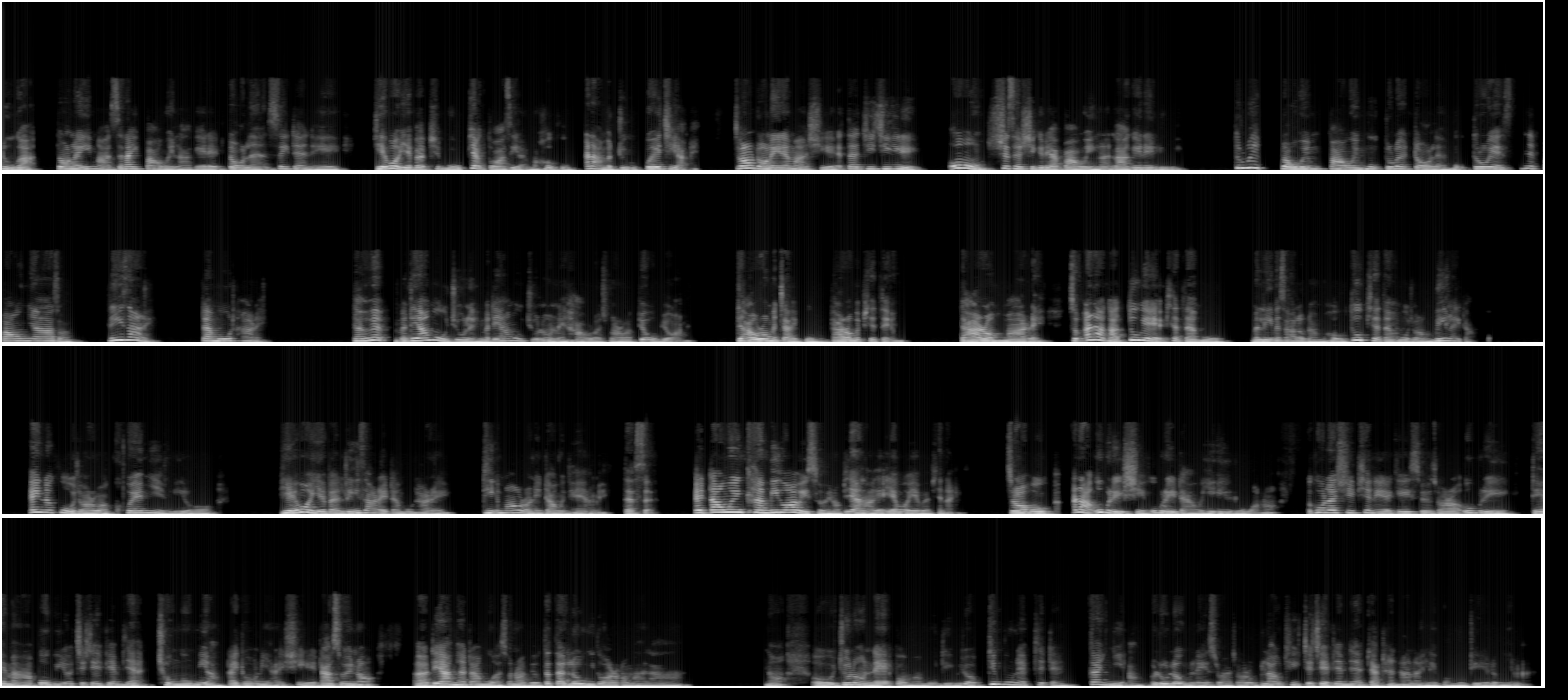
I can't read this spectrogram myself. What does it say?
လူက တော်လိုင်းမှာဇရိုက်ပါဝင်လာခဲ့တဲ့တော်လန်စိတ်တက်နဲ့ရဲဘော်ရဲဘက်ဖြစ်မှုပျောက်သွားစေတာမဟုတ်ဘူးအဲ့ဒါမတူပွဲကြည့်ရမယ်ကျွန်တော်တော်လိုင်းထဲမှာရှိတဲ့အသက်ကြီးကြီးတွေအိုး88ကလေးကပါဝင်လာခဲ့တဲ့လူတွေသူတို့ရဲ့တော်ဝင်ပါဝင်မှုသူတို့ရဲ့တော်လန်မှုသူတို့ရဲ့နှစ်ပေါင်းများစွာလေးစားတယ်တန်မိုးထားတယ်ဒါပေမဲ့မတရားမှုကျူးလွန်မတရားမှုကျူးလွန်တဲ့ဟာကိုတော့ကျွန်တော်တို့ပြောဖို့ပြောရမယ်ဒါတော့မကြိုက်ဘူးဒါတော့မဖြစ်သင့်ဘူးဒါကတော့မှားတယ်ဆိုအဲ့ဒါကသူ့ရဲ့ဖြတ်သန်းမှုမလေးမစားလုပ်တာမဟုတ်ဘူးသူ့ဖြတ်သန်းမှုကိုကျွန်တော်မေ့လိုက်တာ အဲ့နှစ်ခုကိုကျွန်တော်တို့ကခွဲမြင်ပြီးတော့ရဲဘော်ရဲဘက်လေးစားတယ်တန်ဖိုးထားတယ်ဒီအမောက်တော်နေတာဝန်ခံရမယ် that's it အဲ့တာဝန်ခံပြီးသွားပြီဆိုရင်တော့ပြန်လာခဲ့ရဲဘော်ရဲဘက်ဖြစ်နိုင်တယ်ကျွန်တော်ဟိုအဲ့ဒါဥပဒေရှင်ဥပဒေတိုင်းကိုရေးယူလို့ပေါ့နော်အခုလက်ရှိဖြစ်နေတဲ့ case ကိုကျွန်တော်တို့ဥပဒေထဲမှာပို့ပြီးတော့ကြည်ကြည်ပြန့်ပြန့်ခြုံငုံမိအောင်တိုက်တွန်းနေရရှိတယ်ဒါဆိုရင်တော့အဲတရားမျှတမှုကဆွမ်းတော်ပြောတက်တက်လုံးပြီးသွားတော့မှာလား နော်ဟိုကျူးလွန်တဲ့အပေါ်မှာမူတည်ပြီးတော့ပြစ်မှုနဲ့ဖြစ်တယ်ကိုက်ညီအောင်ဘယ်လိုလုပ်မလဲဆိုတာကျွန်တော်တို့ဘယ်လောက်ထိကြည်ကြည်ပြန့်ပြန့်ပြဋ္ဌာန်းထားနိုင်လဲပုံမူတည်ရလို့မြင်ပါတယ်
